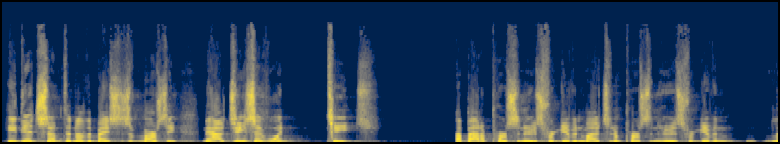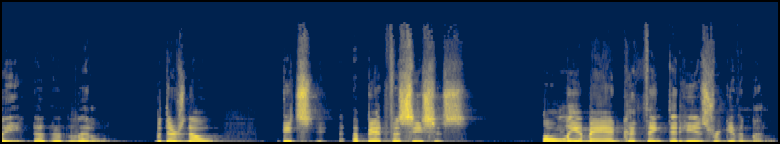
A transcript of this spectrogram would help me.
He did something on the basis of mercy. Now, Jesus would teach about a person who's forgiven much and a person who's forgiven uh, uh, little. But there's no, it's a bit facetious. Only a man could think that he is forgiven little.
